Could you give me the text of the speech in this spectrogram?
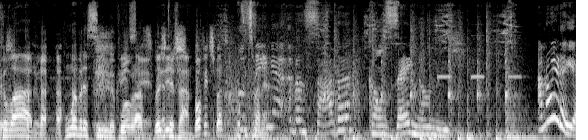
dois. claro. Um abracinho, meu Um querido. abraço. Zé. Beijinhos. Até já. Bom fim de semana. Bom fim de semana. Cozinha avançada com Zé Nunes. Ah, não era ele?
